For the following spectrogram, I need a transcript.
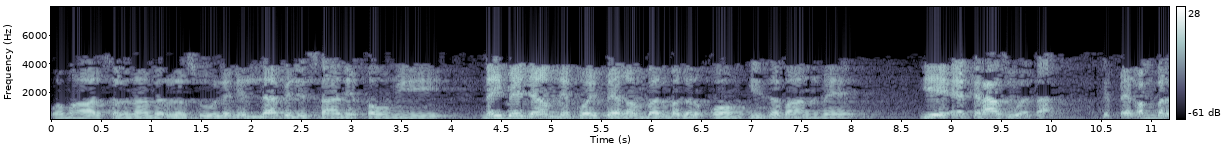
ومار سلام رسول اللہ بلسان قومی نہیں بے جام نے کوئی پیغمبر، مگر قوم کی زبان میں یہ اعتراض ہوا تھا۔ کہ پیغمبر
